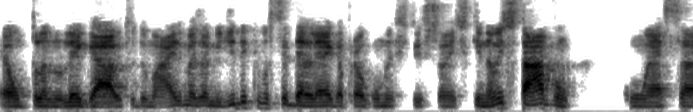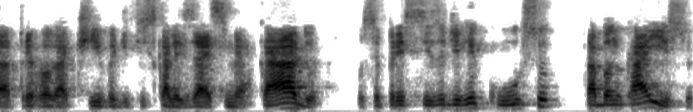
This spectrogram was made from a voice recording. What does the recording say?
é um plano legal e tudo mais, mas à medida que você delega para algumas instituições que não estavam com essa prerrogativa de fiscalizar esse mercado, você precisa de recurso para bancar isso.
